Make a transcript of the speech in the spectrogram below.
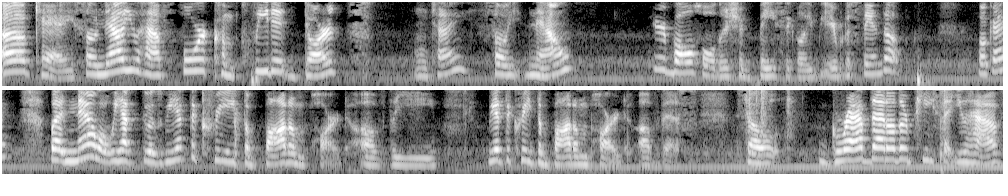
Okay, so now you have four completed darts. Okay, so now your ball holder should basically be able to stand up. Okay but now what we have to do is we have to create the bottom part of the we have to create the bottom part of this. So grab that other piece that you have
